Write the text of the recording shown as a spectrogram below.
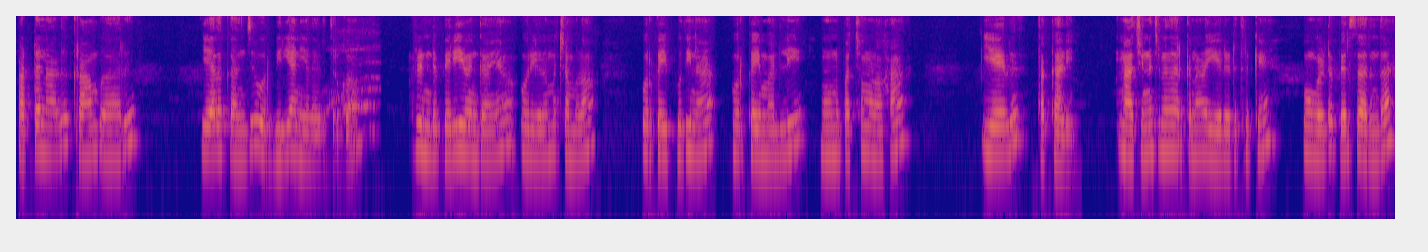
பட்டை நாலு கிராம்பு ஆறு. ஏலக்காய் அஞ்சு ஒரு பிரியாணி இலை எடுத்திருக்கோம். ரெண்டு பெரிய வெங்காயம் ஒரு எலுமிச்சம்பழம் ஒரு கை புதினா ஒரு கை மல்லி மூணு பச்சை மிளகா ஏழு தக்காளி. நான் சின்ன சின்னதாக இருக்கனால ஏழு எடுத்திருக்கேன். உங்கள்கிட்ட பெருசாக இருந்தால்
